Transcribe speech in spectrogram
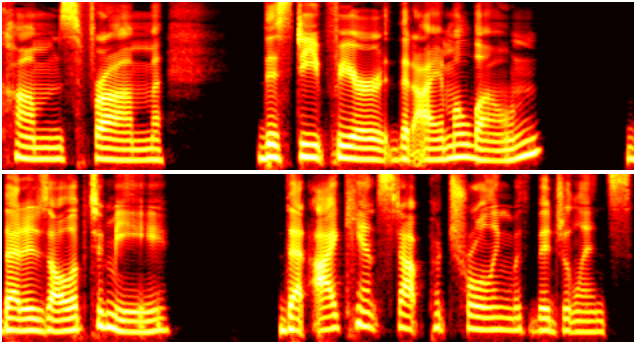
comes from this deep fear that I am alone, that it is all up to me, that I can't stop patrolling with vigilance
